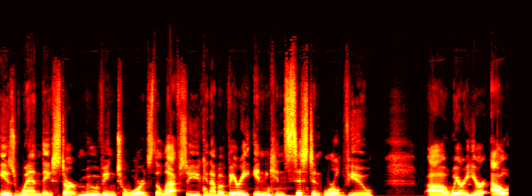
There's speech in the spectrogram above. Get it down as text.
is when they start moving towards the left. So you can have a very inconsistent worldview uh, where you're out,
